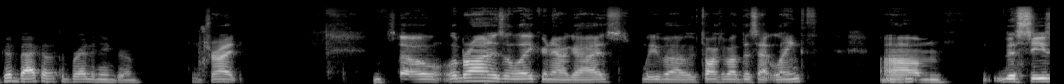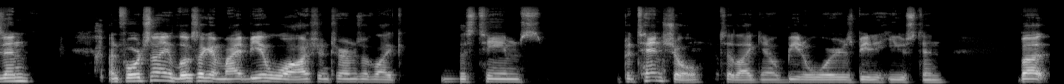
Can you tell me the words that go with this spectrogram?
Good backup to Brandon Ingram. That's right. So LeBron is a Laker now, guys. We've uh, we've talked about this at length. Mhm. Um, this season, unfortunately, it looks like it might be a wash in terms of like this team's potential to like you know beat a Warriors, beat a Houston, but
